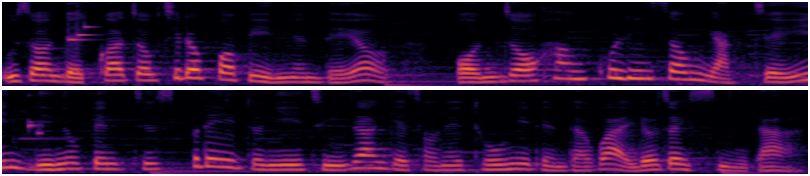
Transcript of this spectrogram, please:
우선 내과적 치료법이 있는데요. 먼저 항콜린성 약제인 리노벤트 스프레이 등이 증상 개선에 도움이 된다고 알려져 있습니다.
